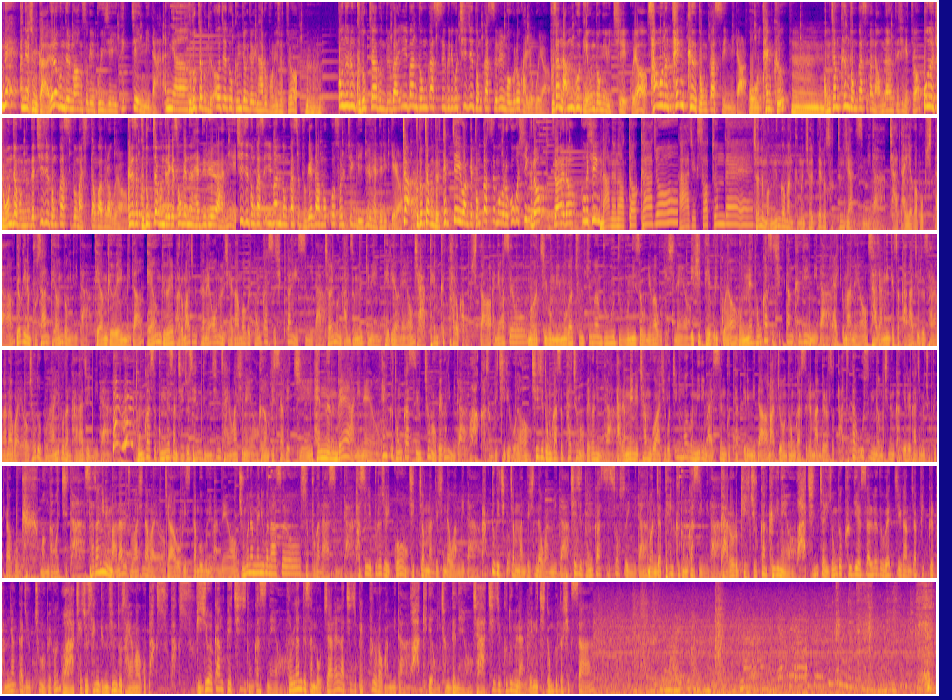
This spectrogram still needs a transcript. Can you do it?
네, 안녕하십니까. 여러분들 마음속의 VJ 택제입니다. 안녕. 구독자분들 어제도 긍정적인 하루 보내셨죠? 오늘은 구독자분들과 일반 돈가스 그리고 치즈 돈가스를 먹으러 가려고요. 부산 남구 대운동에 위치해 있고요. 상호는 탱크 돈가스입니다. 오, 탱크? 음, 엄청 큰 돈가스가 나온다는 뜻이겠죠? 오늘 저 혼자 먹는데 치즈 돈가스도 맛있다고 하더라고요. 그래서 구독자분들에게 소개는 해드려야 하니 치즈 돈가스, 일반 돈가스 두 개 다 먹고 솔직 리뷰 해드릴게요. 자, 구독자분들 택제이와 함께 돈가스 먹으러 고고싱 구독, 좋아요, 고고싱 나는 어떡하죠? 아직 서툰데 저는 먹는 것만큼은 절대로 서툴지 않습니다. 자, 달려가 봅시다. 여기는 부산 대연동입니다. 대연교회입니다. 대연교회 바로 맞은편에 오늘 제가 먹을 돈가스 식당이 있습니다. 젊은 감성 느낌의 인테리어네요. 자, 탱크 타러 가봅시다. 안녕하세요. 멋지고 미모가 출중한 부부 두 분이서 운영하고 계시네요. 입식 테이블 있고요. 동네 돈가스 식당 크기입니다. 깔끔하네요. 사장님께서 강아지를 사랑하나 봐요. 저도 고양이보단 강아지입니다. 돈가스 국내산 제주 생 등심 사용하시네요. 그럼 비싸겠지. 했는데 아니네요. 탱크 돈가스 6,500원입니다. 와 가성비 지리고요. 치즈 돈가스 8,500원입니다. 다른 메뉴 참고하시고 찍먹은 미리 말씀 부탁드립니다. 맛 좋은 돈가스를 만들어서 따뜻하고 웃음이 넘치는 가게를 가지면 좋겠다고. 크 뭔가 멋지다. 사장님이 만화를 좋아하시나봐요. 저하고 비슷한 부분이 많네요. 주문한 메뉴가 나왔어요. 수프가 나왔습니다. 파슬리 뿌려져 있고 직접 만드신다고 합니다. 깍두기 직접 만드신다고 합니다. 치즈 돈가스 소스입니다. 먼저 탱크 돈가스 입니다. 가로로 길쭉한 크기네요. 와 진짜 이 정도 크기의 샐러드, 웨지, 감자, 피클, 밤양까지 6,500원? 와 제주 생등심도 사용하고 박수 박수. 비주얼 깡패 치즈 돈가스네요. 폴란드산 모짜렐라 치즈 100%라고 합니다. 와 기대 엄청 되네요. 자 치즈 굳으면 안 되니 지돈부터 식사.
